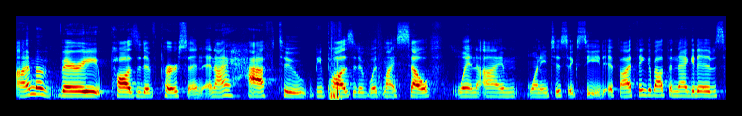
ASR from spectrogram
I'm a very positive person and I have to be positive with myself when I'm wanting to succeed. If I think about the negatives,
